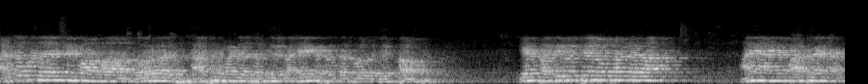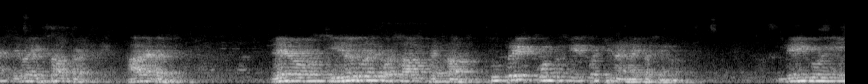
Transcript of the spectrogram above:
అర్థం ఉండదని నేను మా మా గౌరవ శాసన మండలి సభ్యులకు అనేక సందర్భాల్లో చెప్తా ఉంటాను. ఇక ప్రతిపక్షంలో ఉన్నాం కదా అని ఆయన మాత్రం ఆయన నిర్వహిస్తూ ఉంటాడు. కాదండి. నేను ఈ రోజు కూడా ప్రోత్సాహం పెడతాను సుప్రీం కోర్టు తీసుకొచ్చిన నేపథ్యంలో. మీకు ఈ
